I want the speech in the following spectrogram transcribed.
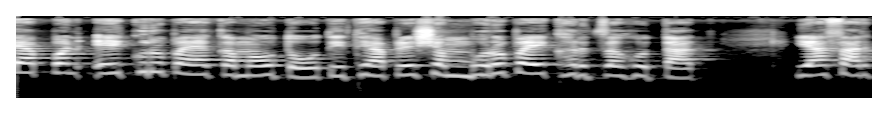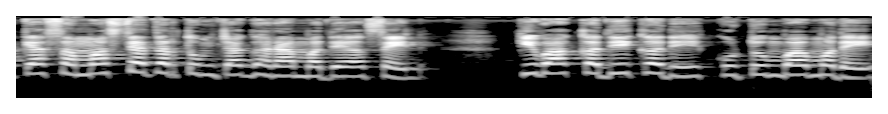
आपण एक रुपया कमवतो तिथे आपले शंभर रुपये खर्च होतात. यासारख्या समस्या जर तुमच्या घरामध्ये असेल किंवा कधीकधी कुटुंबामध्ये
